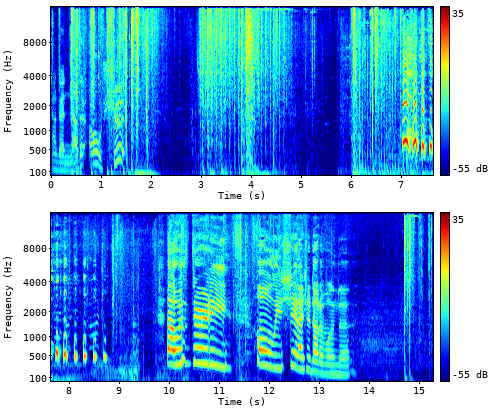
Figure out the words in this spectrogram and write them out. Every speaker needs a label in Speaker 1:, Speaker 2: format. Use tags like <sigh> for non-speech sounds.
Speaker 1: Found another. Oh shit! <laughs> that was dirty. Holy shit! I should not have won that.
